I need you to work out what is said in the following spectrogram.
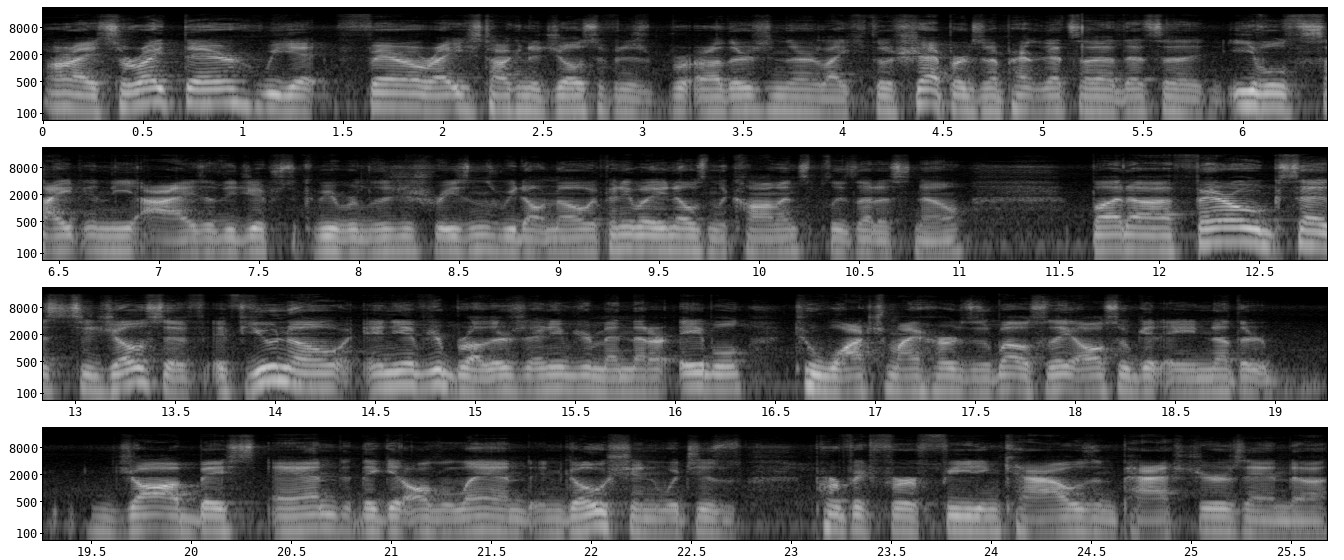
All right, so right there we get Pharaoh. Right, he's talking to Joseph and his brothers, and they're like they're shepherds, and apparently that's a that's an evil sight in the eyes of the Egyptians. It could be religious reasons. We don't know. If anybody knows in the comments, please let us know. But uh, Pharaoh says to Joseph, if you know any of your brothers, any of your men that are able to watch my herds as well, so they also get another job based, and they get all the land in Goshen, which is perfect for feeding cows and pastures. And uh,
